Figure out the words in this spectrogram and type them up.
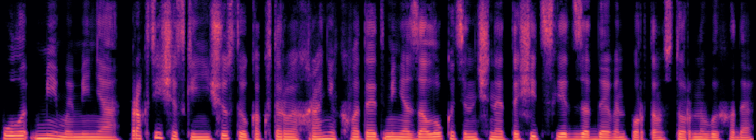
пола мимо меня, практически не чувствую, как второй охранник хватает меня за локоть и начинает тащить вслед за Девенпортом в сторону выхода.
